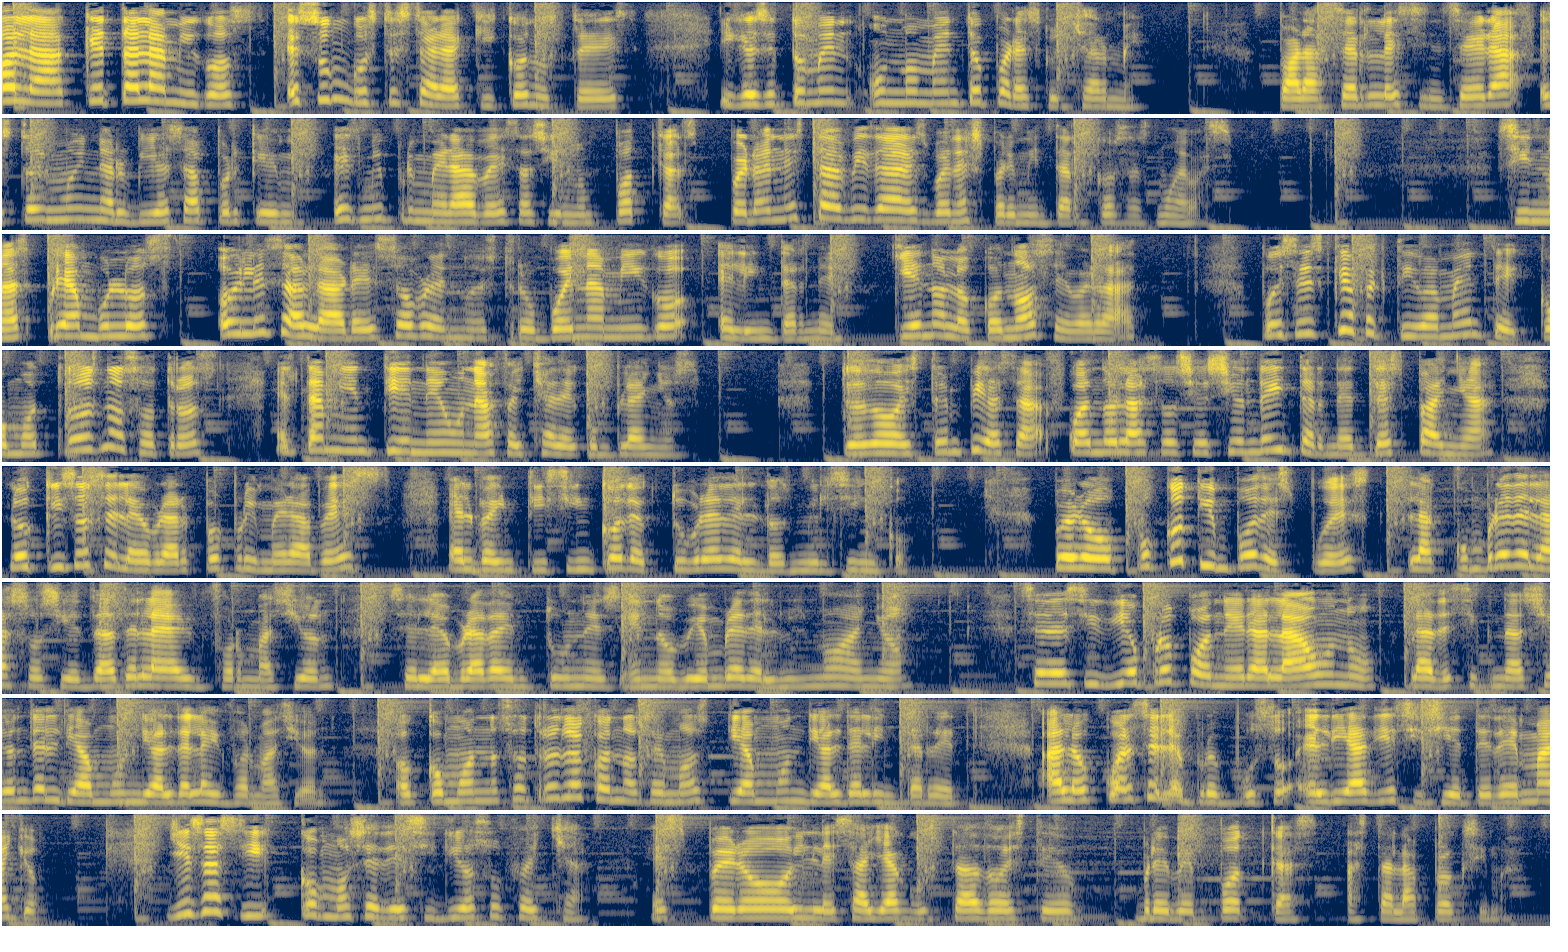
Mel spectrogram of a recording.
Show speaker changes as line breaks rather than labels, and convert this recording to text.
Hola, ¿qué tal amigos? Es un gusto estar aquí con ustedes y que se tomen un momento para escucharme. Para serles sincera, estoy muy nerviosa porque es mi primera vez haciendo un podcast, pero en esta vida es bueno experimentar cosas nuevas. Sin más preámbulos, hoy les hablaré sobre nuestro buen amigo el Internet. ¿Quién no lo conoce, verdad? Pues es que efectivamente, como todos nosotros, él también tiene una fecha de cumpleaños. Todo esto empieza cuando la Asociación de Internet de España lo quiso celebrar por primera vez el 25 de octubre del 2005. Pero poco tiempo después, la cumbre de la Sociedad de la Información, celebrada en Túnez en noviembre del mismo año, se decidió proponer a la ONU la designación del Día Mundial de la Información, o como nosotros lo conocemos, Día Mundial del Internet, a lo cual se le propuso el día 17 de mayo. Y es así como se decidió su fecha, Espero y les haya gustado este breve podcast. Hasta la próxima.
